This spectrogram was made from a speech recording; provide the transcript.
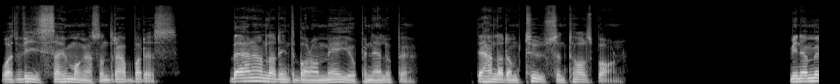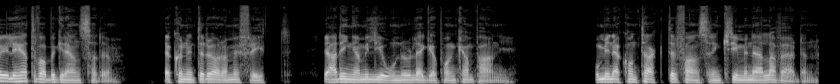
och att visa hur många som drabbades. Det här handlade inte bara om mig och Penelope. Det handlade om tusentals barn. Mina möjligheter var begränsade. Jag kunde inte röra mig fritt. Jag hade inga miljoner att lägga på en kampanj. Och mina kontakter fanns i den kriminella världen,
